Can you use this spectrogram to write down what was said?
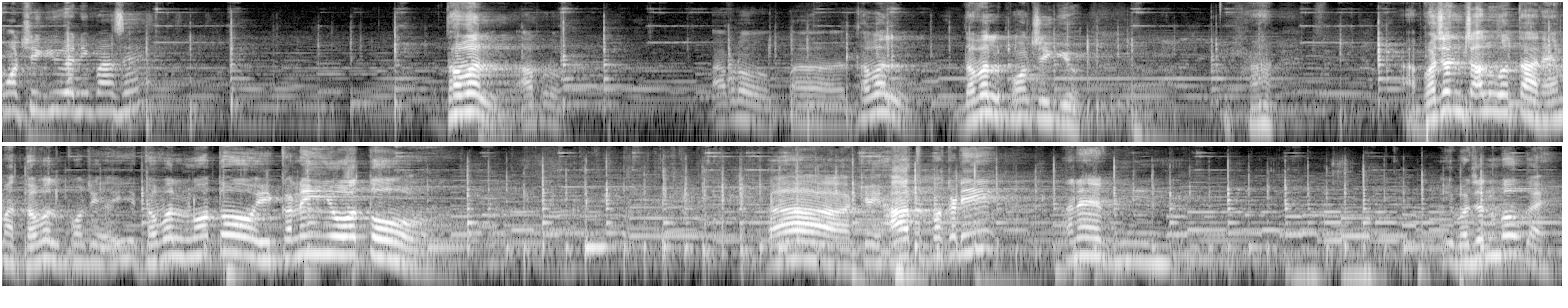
પહોંચી ગયું એની પાસે? ધવલ આપણો. આપણો ધવલ ધવલ પહોંચી ગયો. ભજન ચાલુ હતા ને એમાં ધવલ પહોંચી એ ધવલ નહોતો, એ કનૈયો હતો. હા, કે હાથ પકડી અને એ ભજન બહુ ગાય.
